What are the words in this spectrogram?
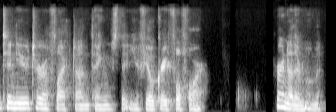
Continue to reflect on things that you feel grateful for for another moment.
